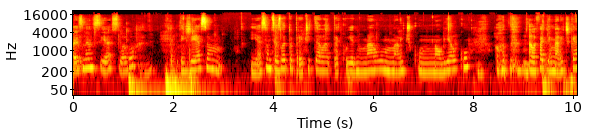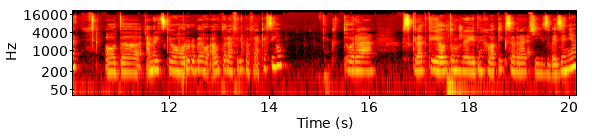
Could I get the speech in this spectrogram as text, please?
Vezmem si ja slovo. Takže ja som, ja som cez leto prečítala takú jednu malú, maličkú novielku, od, ale fakt je malička, od eh, amerického hororového autora Filipa Frakasiho, ktorá skratke je o tom, že jeden chlapík sa vráti z väzenia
